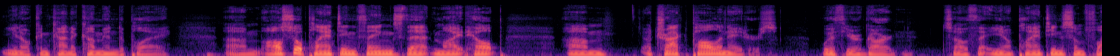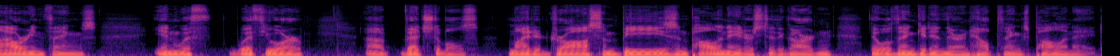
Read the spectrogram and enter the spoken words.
you know, can kind of come into play. Um, also, planting things that might help um, attract pollinators with your garden. So th- you know, planting some flowering things in with with your uh, vegetables might draw some bees and pollinators to the garden that will then get in there and help things pollinate.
